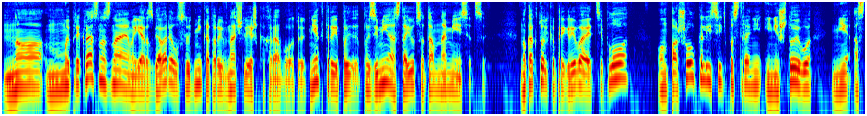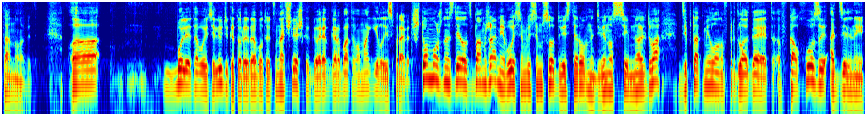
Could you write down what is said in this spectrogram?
Но мы прекрасно знаем, и я разговаривал с людьми, которые в ночлежках работают. Некоторые по, по зиме остаются там на месяцы. Но как только пригревает тепло, он пошел колесить по стране, и ничто его не остановит. А, более того, эти люди, которые работают в ночлежках, говорят, Горбатова могила исправит. Что можно сделать с бомжами? 8 800 200 ровно 9702. Депутат Милонов предлагает в колхозы, отдельные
